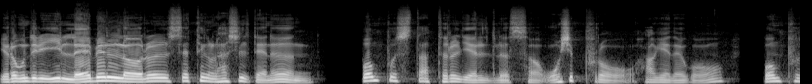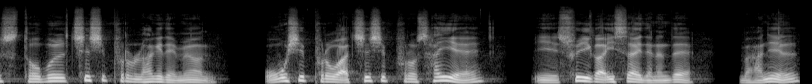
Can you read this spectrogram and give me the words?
여러분들이 이 레벨러를 세팅을 하실 때는 펌프 스타트를 예를 들어서 50% 하게 되고 펌프 스톱을 70%를 하게 되면 50%와 70% 사이에 이 수위가 있어야 되는데 만일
